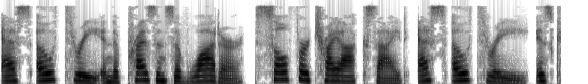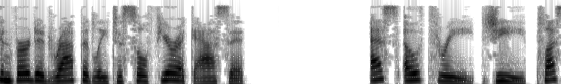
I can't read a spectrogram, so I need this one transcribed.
SO3 in the presence of water, sulfur trioxide SO3 is converted rapidly to sulfuric acid, SO3 G plus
